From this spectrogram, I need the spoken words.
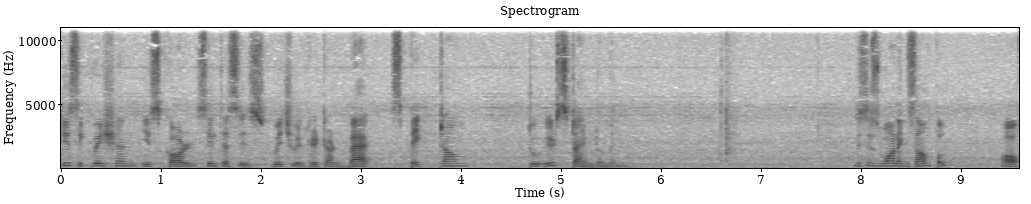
This equation is called synthesis which will return back spectrum to its time domain. This is one example of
